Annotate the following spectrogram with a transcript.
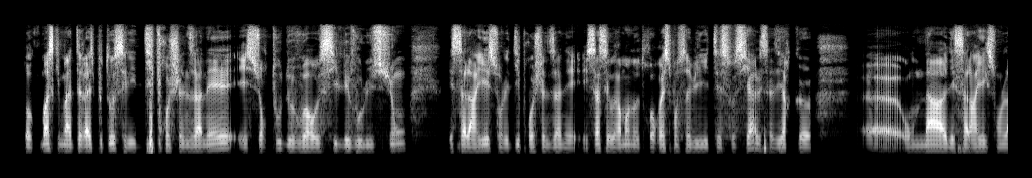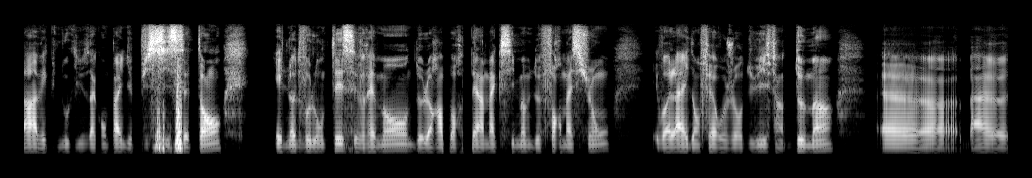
Donc moi, ce qui m'intéresse plutôt, c'est les dix prochaines années et surtout de voir aussi l'évolution des salariés sur les dix prochaines années. Et ça, c'est vraiment notre responsabilité sociale, c'est-à-dire que on a des salariés qui sont là avec nous, qui nous accompagnent depuis 6-7 ans. Et notre volonté, c'est vraiment de leur apporter un maximum de formation et voilà, et d'en faire aujourd'hui, enfin demain, bah,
